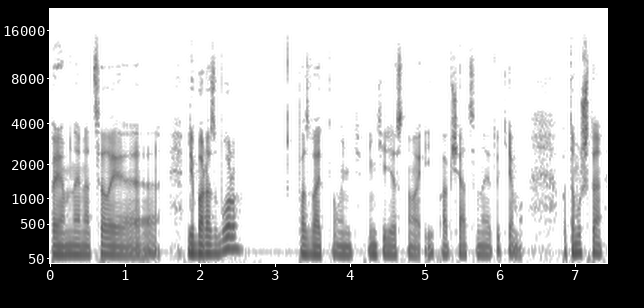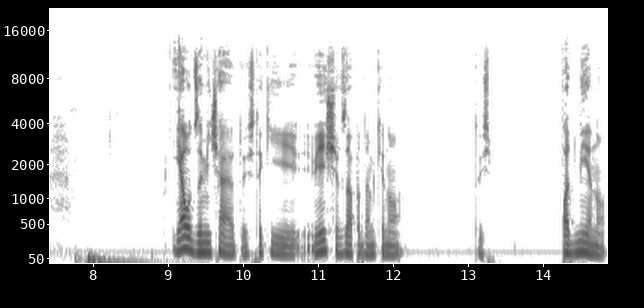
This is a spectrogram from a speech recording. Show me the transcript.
прям, наверное, целый э, либо разбор позвать кого-нибудь интересного и пообщаться на эту тему. Потому что я вот замечаю, то есть такие вещи в западном кино, то есть подмену,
